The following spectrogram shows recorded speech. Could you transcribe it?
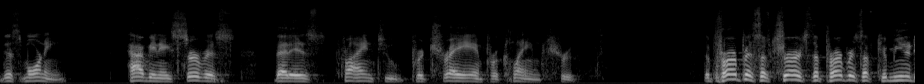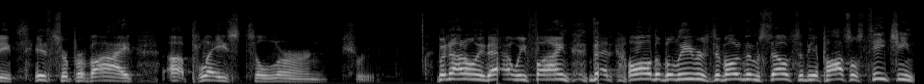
this morning having a service that is trying to portray and proclaim truth. The purpose of church, the purpose of community is to provide a place to learn truth. But not only that, we find that all the believers devoted themselves to the apostles' teaching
